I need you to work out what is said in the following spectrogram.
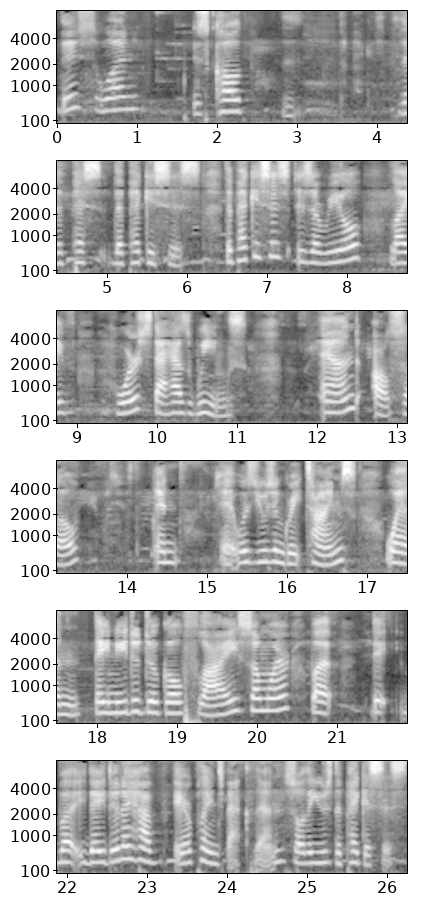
This one is called the pes- the Pegasus. The Pegasus is a real live horse that has wings, and also, and it was used in great times when they needed to go fly somewhere, but they but they didn't have airplanes back then, so they used the Pegasus.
